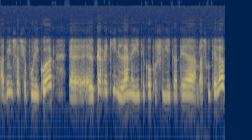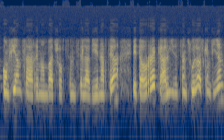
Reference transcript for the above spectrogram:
administrazio publikoak elkarrekin lan egiteko posibilitatea bazutela, konfiantza harreman bat sortzen zela bien artean, eta horrek albidetzen zuela, azken finan,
